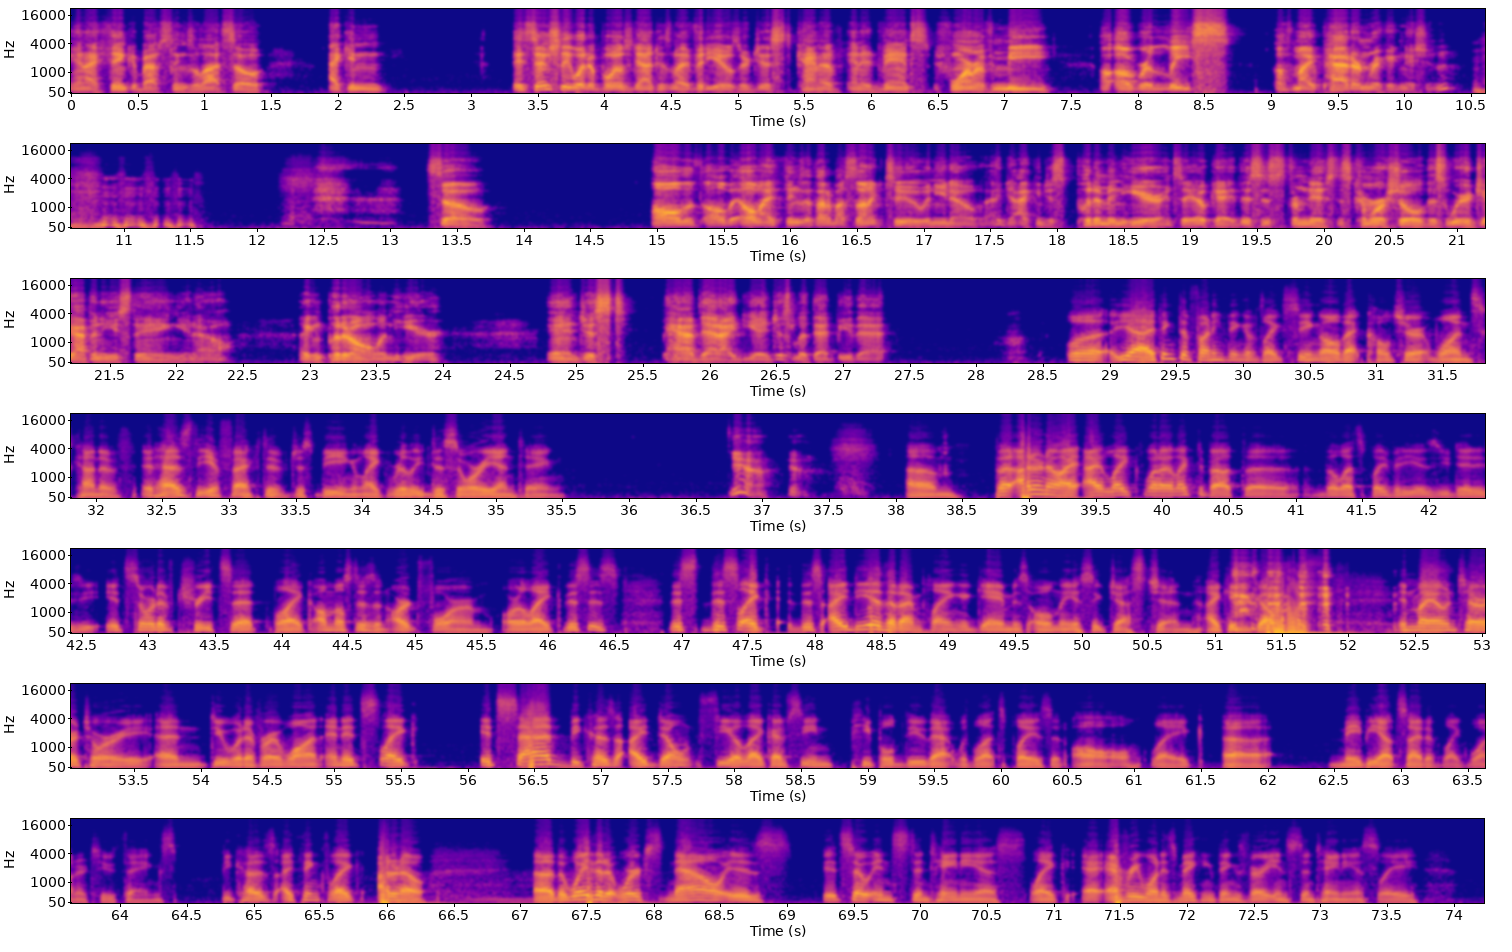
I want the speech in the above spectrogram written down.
and I think about things a lot. So I can essentially what it boils down to is my videos are just kind of an advanced form of me, a, a release of my pattern recognition. so all the all, all my things I thought about Sonic 2 and you know I, I can just put them in here and say okay this is from this this commercial this weird Japanese thing you know I can put it all in here and just have that idea and just let that be that. Well, yeah, I think the funny thing of like seeing all that culture at once kind of it has the effect of just being like really disorienting. Yeah, yeah. Um, but I don't know. I, I like what I liked about the the let's play videos you did is you, it sort of treats it like almost as an art form or like this is this this like this idea that I'm playing a game is only a suggestion. I can go off in my own territory and do whatever I want. And it's like it's sad because I don't feel like I've seen people do that with let's plays at all. Like uh maybe outside of like one or two things because I think like I don't know uh, the way that it works now is it's so instantaneous. Like everyone is making things very instantaneously.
